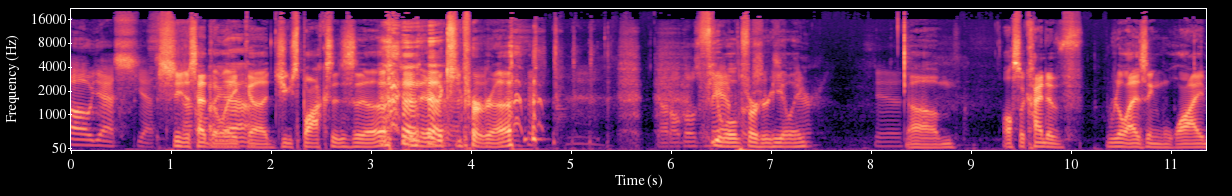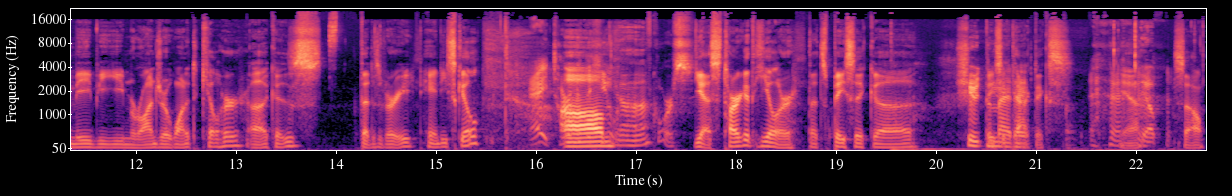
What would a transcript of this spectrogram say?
Oh yes, yes. She just had the like yeah. uh, juice boxes uh, in there to keep her uh, got all those fueled for her healing. Yeah. um, also kind of realizing why maybe Miranjo wanted to kill her because that is a very handy skill. Hey, target Um, the healer, Uh-huh. of course. Yes, target the healer. That's basic uh, Shoot the basic medic. tactics. Yeah. Yep. So,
